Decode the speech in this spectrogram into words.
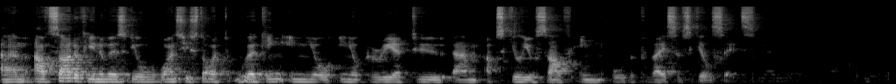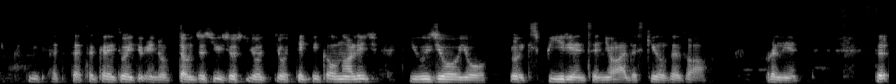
um, outside of university or once you start working in your in your career to um, upskill yourself in all the pervasive skill sets. I think that, that's a great way to end up. Don't just use your, your, your technical knowledge use your your your experience and your other skills as well. Brilliant. The,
